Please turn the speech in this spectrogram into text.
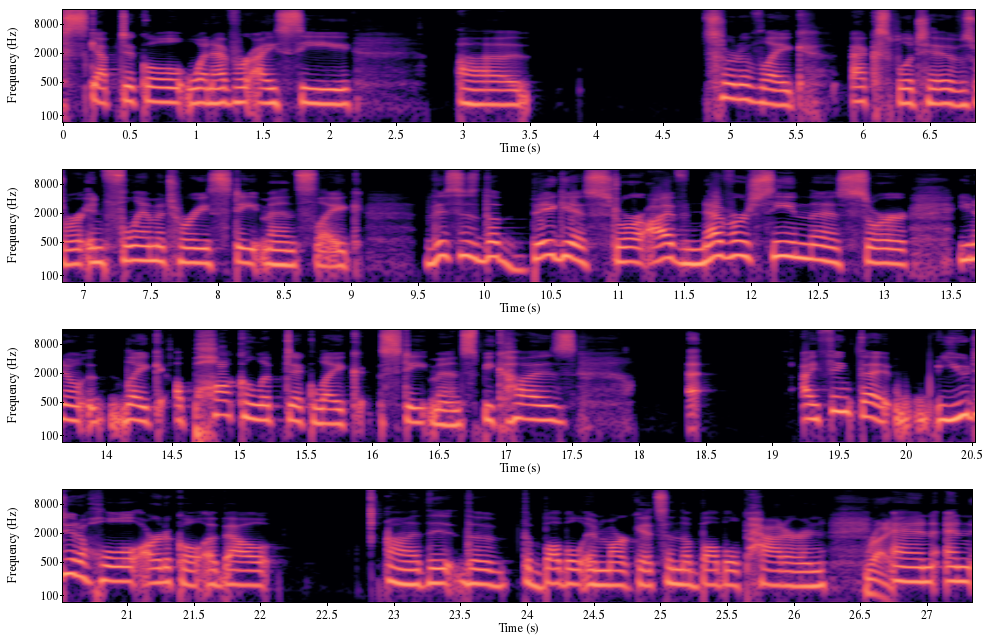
skeptical whenever I see uh, sort of like expletives or inflammatory statements like this is the biggest or I've never seen this or you know like apocalyptic like statements because I think that you did a whole article about uh, the the the bubble in markets and the bubble pattern, right? And and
